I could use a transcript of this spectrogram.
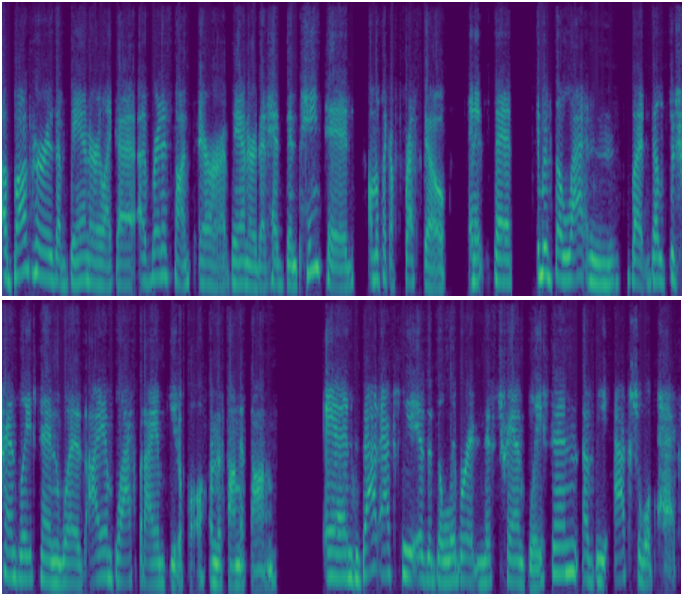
Above her is a banner, like a, a Renaissance era banner that had been painted almost like a fresco. And it said, it was the Latin, but the, the translation was, I am black, but I am beautiful from the Song of Songs. And that actually is a deliberate mistranslation of the actual text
